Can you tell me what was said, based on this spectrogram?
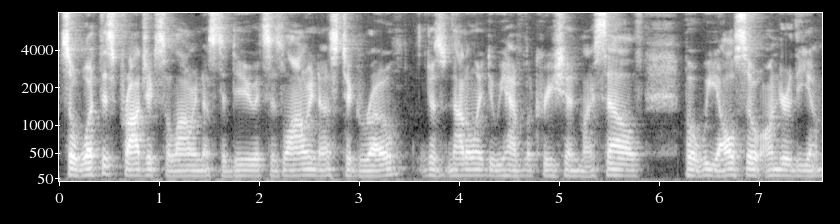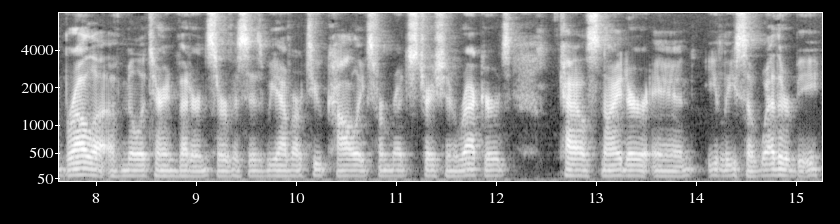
So what this project's allowing us to do, it's allowing us to grow because not only do we have Lucretia and myself, but we also under the umbrella of Military and Veteran Services, we have our two colleagues from Registration Records, Kyle Snyder and Elisa Weatherby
